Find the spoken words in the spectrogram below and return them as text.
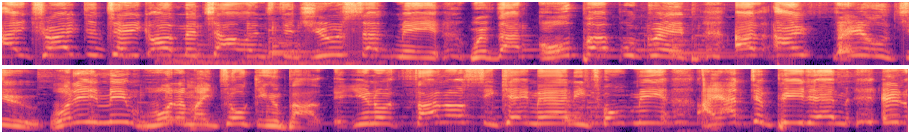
I tried to take on the challenge that you sent me with that old purple grape and I failed you. What do you mean? What am I talking about? You know, Thanos, he came here and he told me I had to beat him in order for you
